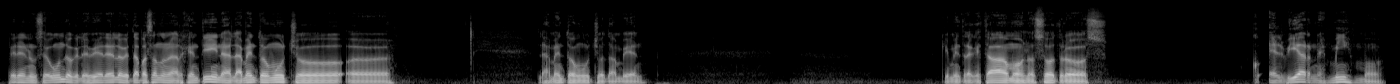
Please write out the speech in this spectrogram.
Esperen un segundo que les voy a leer lo que está pasando en Argentina. Lamento mucho, eh, lamento mucho también, que mientras que estábamos nosotros el viernes mismo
